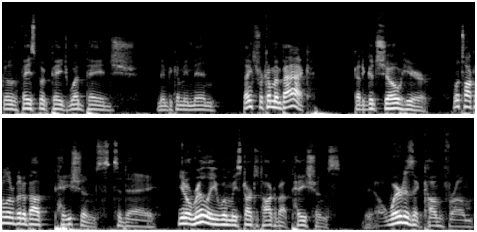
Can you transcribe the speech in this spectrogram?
Go to the Facebook page, webpage, Men Becoming Men. Thanks for coming back. Got a good show here. We'll talk a little bit about patience today. You know, really, when we start to talk about patience, you know, where does it come from?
